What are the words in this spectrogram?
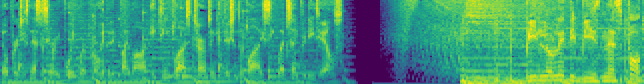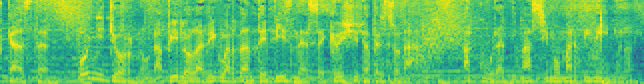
No purchase necessary. Void where prohibited by law. 18 plus terms and conditions apply. See website for details. Pillole di Business Podcast. Ogni giorno una pillola riguardante business e crescita personale. A cura di Massimo Martinini.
